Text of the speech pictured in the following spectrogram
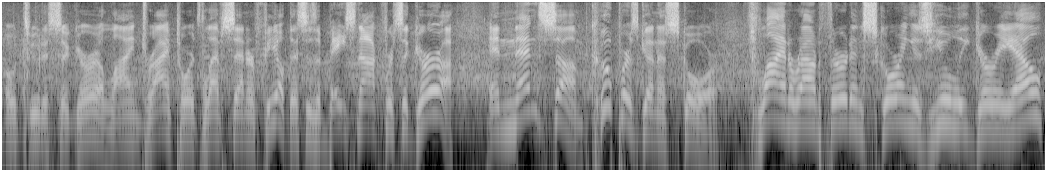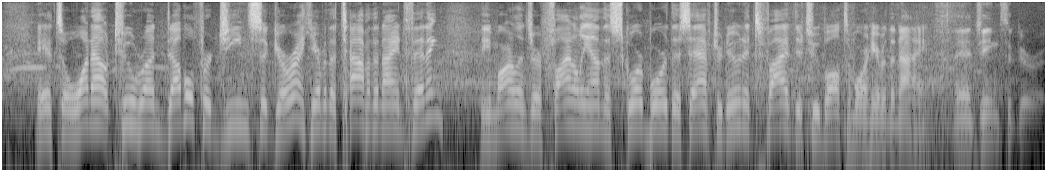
0-2 to Segura. Line drive towards left center field. This is a base knock for Segura. And then some. Cooper's going to score. Flying around third and scoring is Yuli Gurriel. It's a one-out, two-run double for Jean Segura here in the top of the ninth inning. The Marlins are finally on the scoreboard this afternoon. It's five to two Baltimore here in the ninth. And Jean Segura.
